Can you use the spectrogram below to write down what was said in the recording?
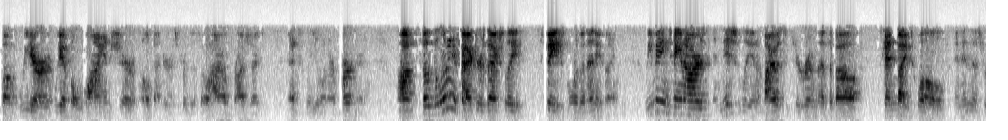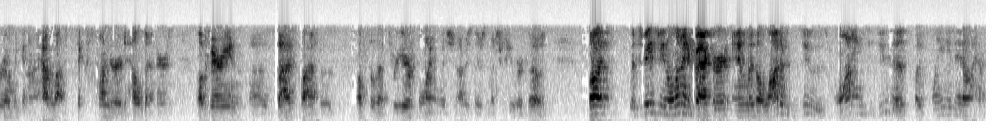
but we are we have the lion's share of hellbenders for this Ohio project at Toledo and our partners. Um, so the limiting factor is actually space more than anything. We maintain ours initially in a biosecure room that's about 10 by 12, and in this room we can have about 600 hellbenders of varying uh, size classes up to that three-year point, which obviously there's much fewer of those. But with space being a limiting factor, and with a lot of zoos wanting to do this but claiming they don't have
